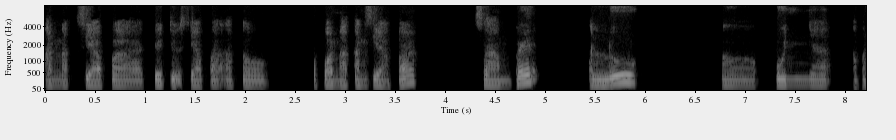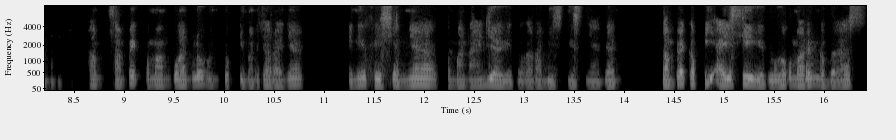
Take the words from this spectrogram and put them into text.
anak siapa, cucu siapa atau keponakan siapa sampai lu uh, punya apa namanya? sampai kemampuan lu untuk gimana caranya ini visionnya ke mana aja gitu karena bisnisnya dan sampai ke PIC gitu gue kemarin ngebahas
